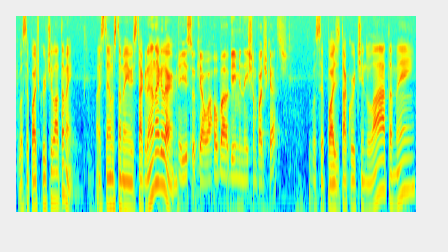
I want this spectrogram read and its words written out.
que você pode curtir lá também. Nós temos também o Instagram, né, Guilherme? Isso, que é o arroba Game Nation Podcast. Que você pode estar curtindo lá também.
